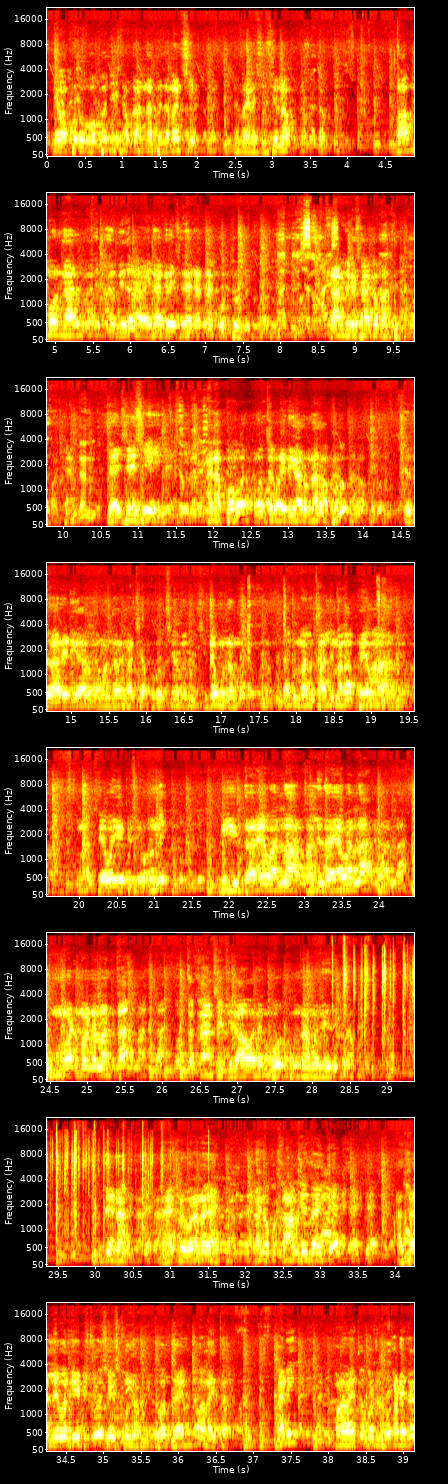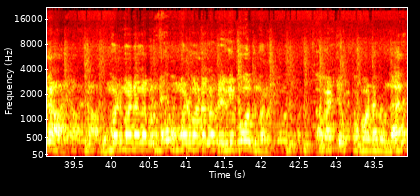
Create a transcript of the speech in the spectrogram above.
మేము అప్పుడు ఓపెన్ చేసినప్పుడు అన్న పెద్ద మనిషి మేము ఆయన శిష్యులం. బాబుమోహన్ గారు మీద ఇనాగ్రేషన్ అయినట్టు గుర్తుంది. కార్మిక శాఖ మంత్రి. దయచేసి ఆయన పవర్ ముత్తం రెడ్డి గారు ఉన్నారు అప్పుడు. చంద్రారెడ్డి గారు మేము అందరం కలిసి అప్పుడు వచ్చి మేము చిన్నగా ఉన్నాము. కానీ మళ్ళీ తల్లి మళ్ళీ ప్రేమ సేవ చేయించుకుంటుంది మీ దయ వల్ల తల్లి దయ వల్ల ఉమ్మడి అంతా కొత్త కాన్సెప్ట్ కావాలని కోరుకుందాం అనేది అంతేనా? నాయకుడు ఎవరైనా కానీ. కానీ ఒక కాన్సెప్ట్ అయితే ఆ తల్లి ఎవరు చేపించుకుంటే చేసుకుందాం. ఎవరు దయ ఉంటే వాళ్ళు అవుతారు. కానీ మనం అయితే ఒకటి ఒకటైతే కావాలి. ఉమ్మడి మండలం ఉంటే ఉమ్మడి మండలంలో వెళ్ళిపోవద్దు మనం. కాబట్టి ఒక్క మండలం ఉండాలి.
